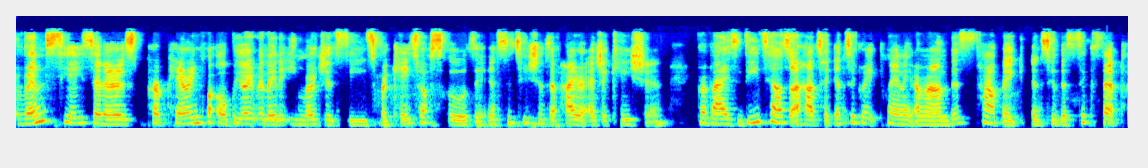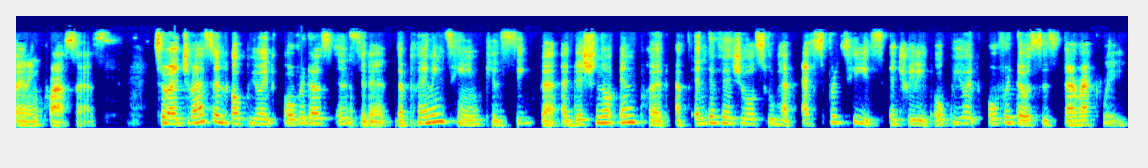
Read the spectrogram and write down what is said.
The REMS TA Center is preparing for opioid related emergencies for K 12 schools and institutions of higher education, provides details on how to integrate planning around this topic into the six step planning process. To address an opioid overdose incident, the planning team can seek the additional input of individuals who have expertise in treating opioid overdoses directly.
